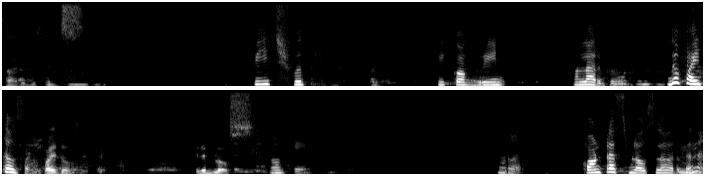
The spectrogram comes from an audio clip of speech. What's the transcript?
Sari designs peach with peacock green நல்லா இருக்கு இது ஃபைவ் தௌசண்ட் ஃபைவ் தௌசண்ட் இது ப்ளவுஸ் ஓகே கான்ட்ராஸ்ட் பிளவுஸ்ல வருது என்ன?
